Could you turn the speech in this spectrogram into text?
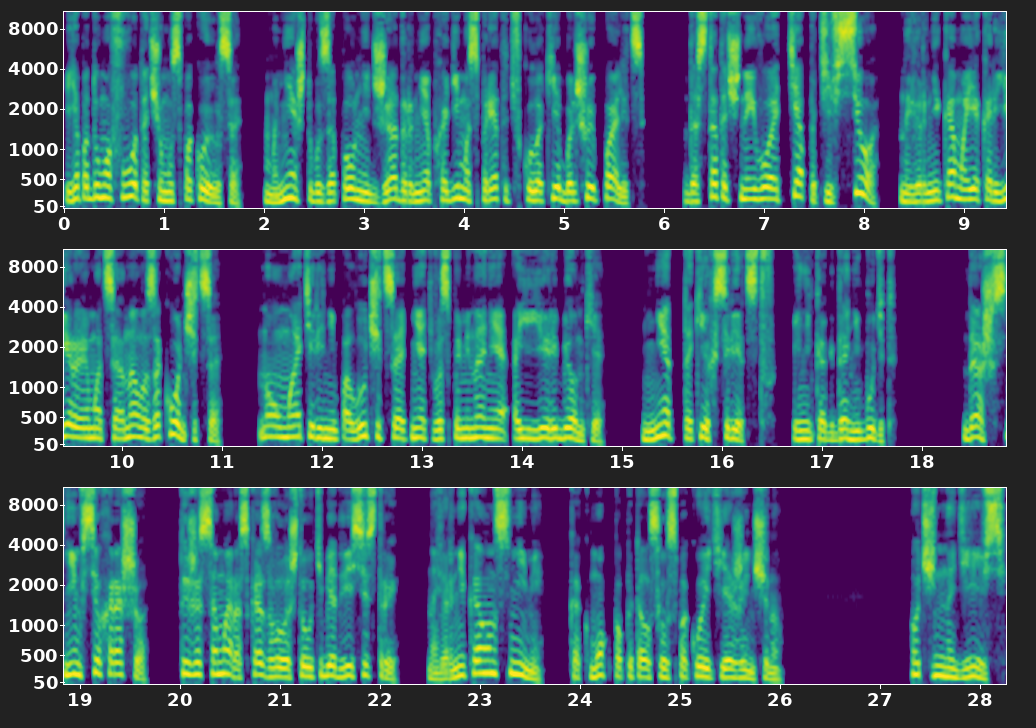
Я, подумав вот о чем успокоился. Мне, чтобы заполнить жадр, необходимо спрятать в кулаке большой палец. Достаточно его оттяпать, и все. Наверняка моя карьера эмоционала закончится. Но у матери не получится отнять воспоминания о ее ребенке. Нет таких средств, и никогда не будет. Даш, с ним все хорошо. Ты же сама рассказывала, что у тебя две сестры. Наверняка он с ними. Как мог, попытался успокоить я женщину. Очень надеюсь.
